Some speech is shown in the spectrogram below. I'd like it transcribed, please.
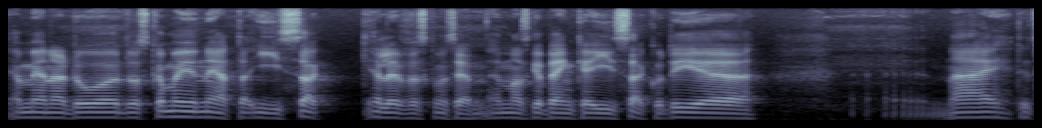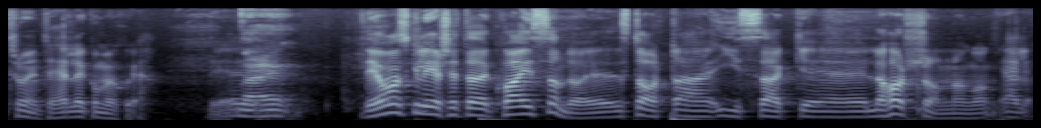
Jag menar då, då ska man ju näta Isak, eller vad ska man säga, man ska bänka Isak och det... Nej, det tror jag inte heller kommer ske. Det, nej. Det är om man skulle ersätta Quaison då, starta Isak eh, Larsson någon gång. Eller,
